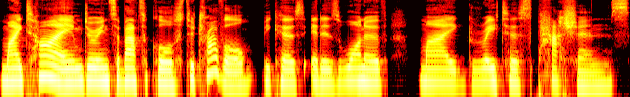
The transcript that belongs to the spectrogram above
my time during sabbaticals to travel because it is one of my greatest passions.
